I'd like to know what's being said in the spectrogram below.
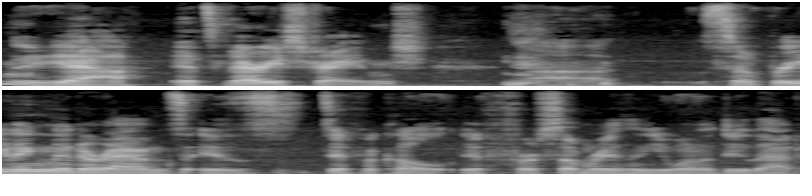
Yeah, it's very strange. Uh, so breeding Nidorans is difficult if for some reason you want to do that,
